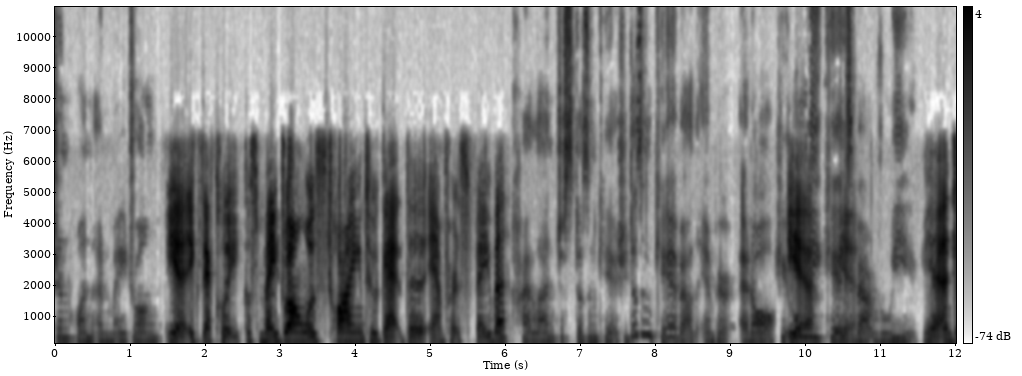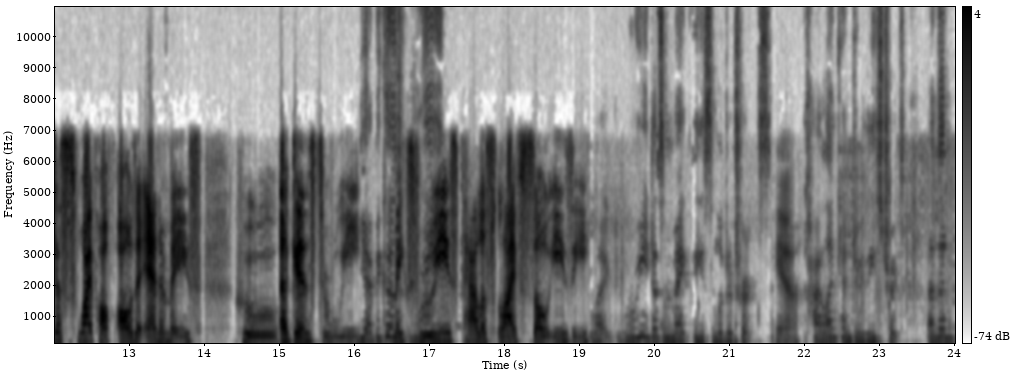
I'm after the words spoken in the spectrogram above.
Zhenhuan and Mei Zhuang. yeah, exactly. Because Mei Zhuang was trying to get the emperor's favor. Hailan just doesn't care. She doesn't care about the emperor at all. She Yeah, only cares yeah. about Rui. Yeah, and just wipe off all the enemies who against Rui. Yeah, because Makes Rui, Rui's palace life so easy. like Rui doesn't make these little tricks. Yeah. Hailan can do these tricks, and then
